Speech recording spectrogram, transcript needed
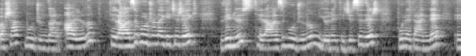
Başak Burcu'ndan ayrılıp Terazi Burcu'na geçecek. Venüs Terazi Burcu'nun yöneticisidir. Bu nedenle e,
